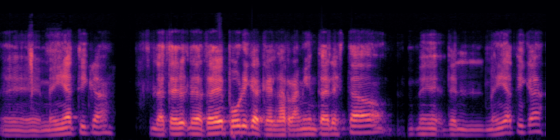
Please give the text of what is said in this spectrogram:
eh, mediática, la, TV pública, que es la herramienta del Estado, del mediática,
